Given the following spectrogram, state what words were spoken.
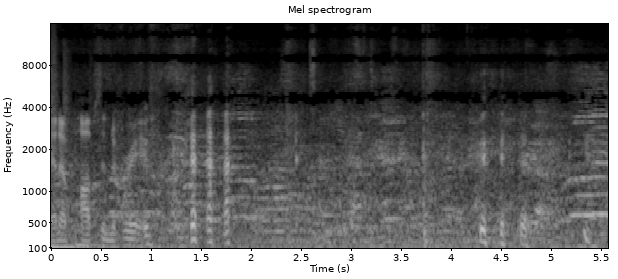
and it pops in the frame.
